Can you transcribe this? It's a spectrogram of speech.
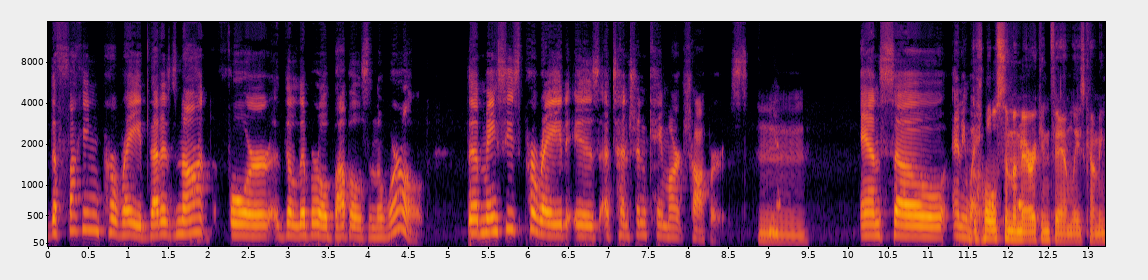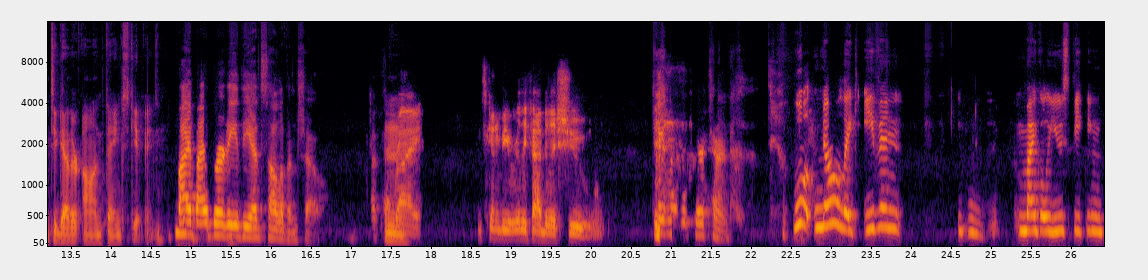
the fucking parade that is not for the liberal bubbles in the world. The Macy's parade is attention Kmart shoppers. Hmm. And so, anyway, The wholesome American families coming together on Thanksgiving. bye bye, Birdie, the Ed Sullivan Show. Okay, Mm. Right. It's going to be a really fabulous shoe. Caitlin, it's your turn. Well, no, like even Michael, you speaking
